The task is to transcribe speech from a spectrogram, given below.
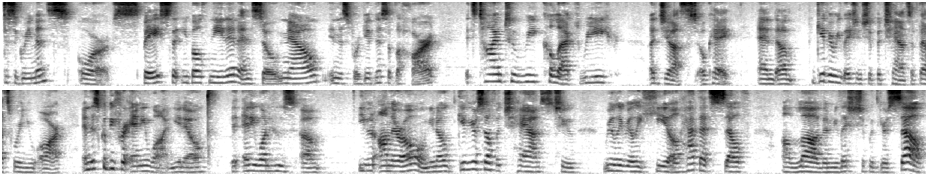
disagreements or space that you both needed, and so now in this forgiveness of the heart, it's time to recollect, readjust, okay, and um, give your relationship a chance if that's where you are and this could be for anyone, you know, anyone who's um, even on their own, you know, give yourself a chance to really, really heal, have that self uh, love and relationship with yourself,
